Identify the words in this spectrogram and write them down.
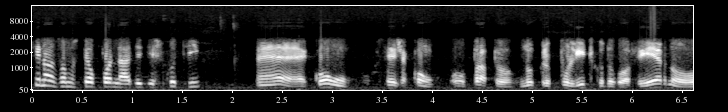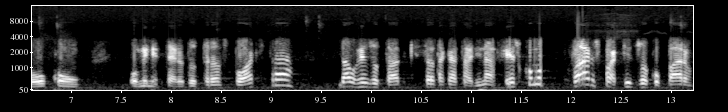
que nós vamos ter oportunidade de discutir, né, com, seja com o próprio núcleo político do governo ou com o Ministério do Transporte, para dar o resultado que Santa Catarina fez, como vários partidos ocuparam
